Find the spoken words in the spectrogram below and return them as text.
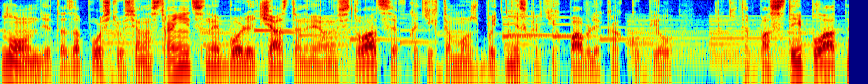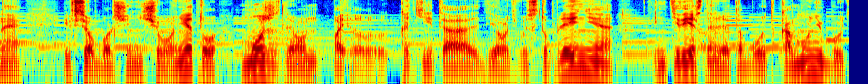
ну, он где-то запостился на странице, наиболее частая, наверное, ситуация, в каких-то, может быть, нескольких пабликах купил какие-то посты платные, и все, больше ничего нету. Может ли он какие-то делать выступления, интересно ли это будет кому-нибудь,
